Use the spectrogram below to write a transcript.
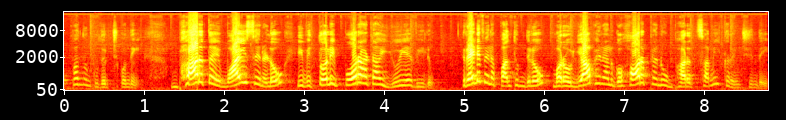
ఒప్పందం కుదుర్చుకుంది. భారత వాయుసేనలో ఇవి తొలి పోరాట యుఏవీలు. రెండు వేల పంతొమ్మిదిలో మరో యాభై నాలుగు హారప్లను భారత్ సమీకరించింది.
